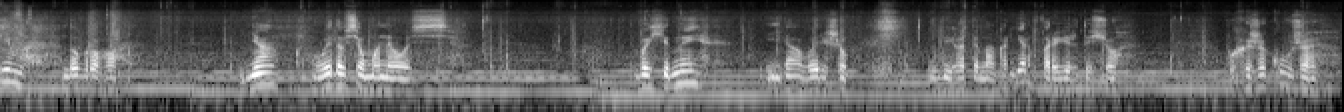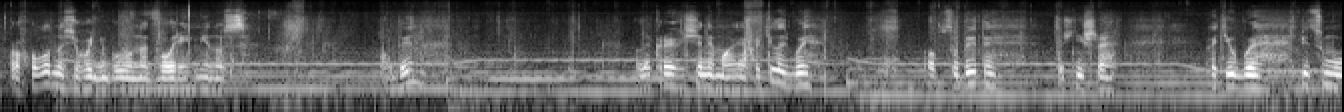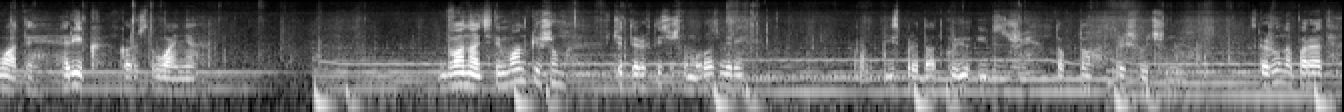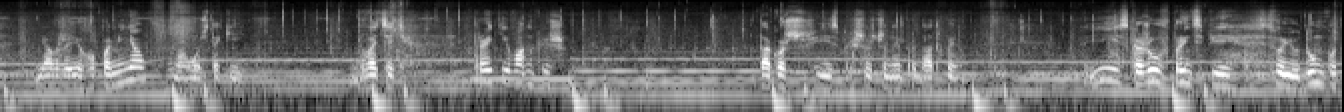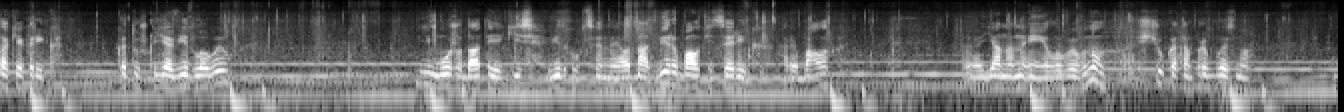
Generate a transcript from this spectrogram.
Всім доброго дня. Видався в мене ось вихідний і я вирішив збігати на кар'єр, перевірити, що по хижаку вже прохолодно. Сьогодні було на дворі мінус один. Але криги ще немає. Хотілося б обсудити, точніше, хотів би підсумувати рік користування 12-м ванкішем в 4000 розмірі із придаткою XG, тобто пришвидшеною. Скажу наперед, я вже його поміняв на ось такий 23-й ванкіш, також із пришвидшеною придаткою. І скажу, в принципі, свою думку, так як рік катушку я відловив і можу дати якийсь відгук. Це не одна-дві рибалки, це рік рибалок. Е, Я на неї ловив, ну, щука там приблизно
